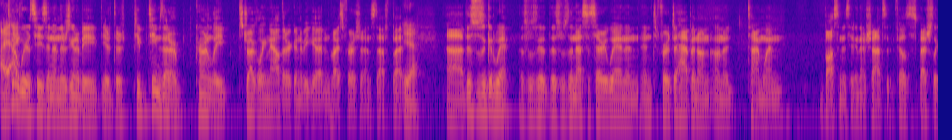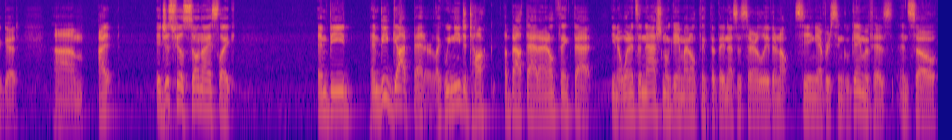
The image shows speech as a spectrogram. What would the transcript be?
I- It's been I- a weird season, and there's going to be you know, there's teams that are currently struggling now that are going to be good, and vice versa and stuff. But Yeah. uh, this was a good win. This was a, this was a necessary win, and, and for it to happen on, on a time when Boston is hitting their shots, it feels especially good. Um, I it just feels so nice. Like Embiid Embiid got better. Like we need to talk about that. And I don't think that you know when it's a national game, I don't think that they necessarily they're not seeing every single game of his, and so.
